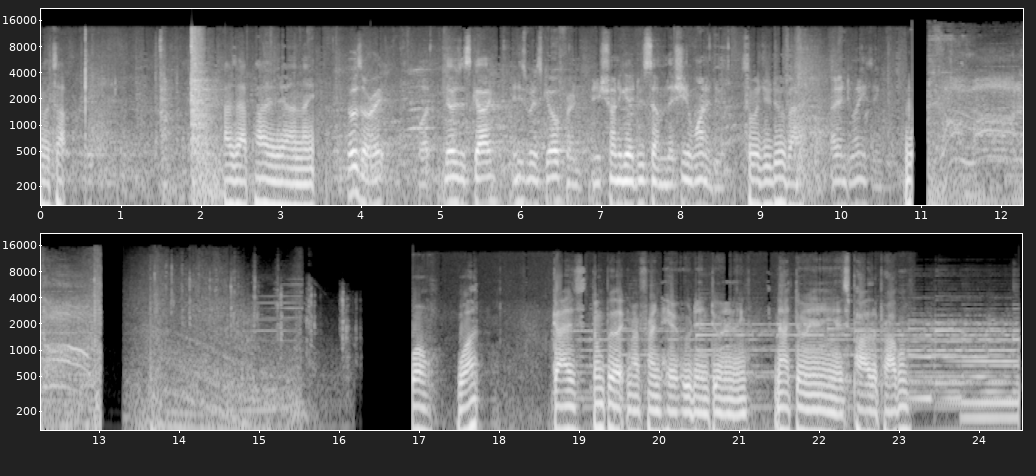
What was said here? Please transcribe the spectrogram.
Hey, what's up? How's that party the other night? It was alright. What? there was this guy, and he's with his girlfriend, and he's trying to get her to do something that she didn't want to do. So what'd you do about it? I didn't do anything. Whoa, what? Guys, don't be like my friend here who didn't do anything. Not doing anything is part of the problem.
